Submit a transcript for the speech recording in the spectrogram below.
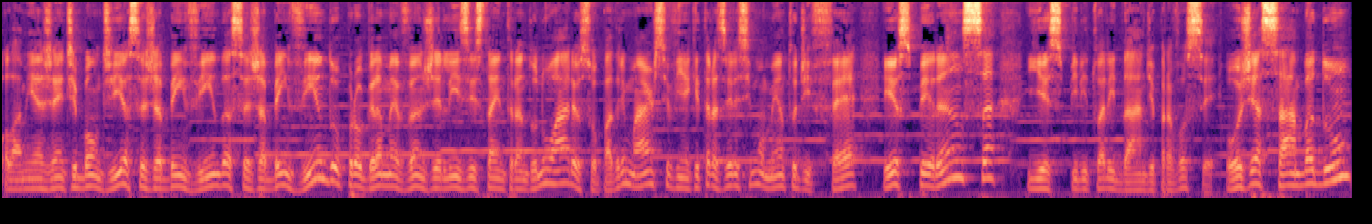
Olá, minha gente, bom dia, seja bem-vinda, seja bem-vindo. O programa Evangelize está entrando no ar. Eu sou o Padre Márcio e vim aqui trazer esse momento de fé, esperança e espiritualidade para você. Hoje é sábado,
